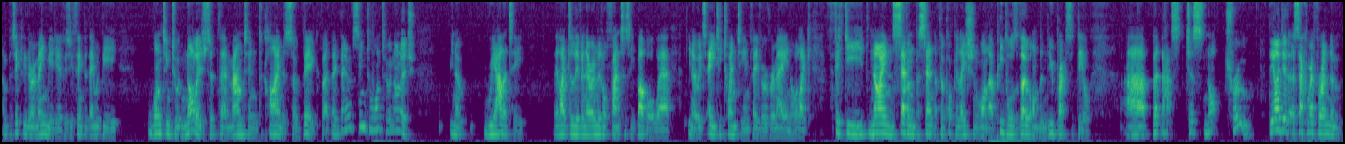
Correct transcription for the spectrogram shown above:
and particularly the remain media, because you think that they would be wanting to acknowledge that their mountain to climb is so big, but they, they don't seem to want to acknowledge, you know, reality. They like to live in their own little fantasy bubble where, you know, it's 80 20 in favour of Remain, or like 59 7% of the population want a people's vote on the new Brexit deal. Uh, but that's just not true. The idea that a second referendum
